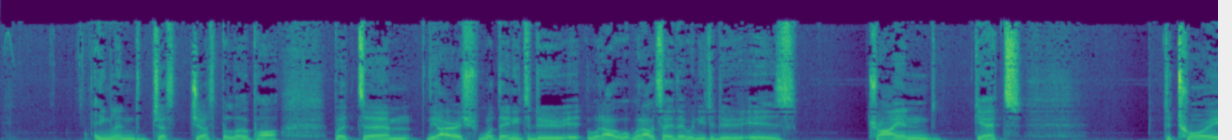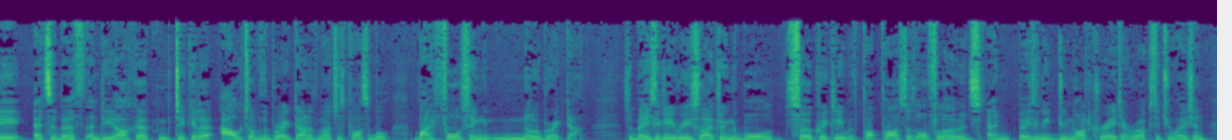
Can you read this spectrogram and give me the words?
England just just below par. But um, the Irish, what they need to do, what I what I would say they would need to do is try and get du Toit, Etzebeth, and de Jager in particular out of the breakdown as much as possible by forcing no breakdown. So basically, recycling the ball so quickly with pop passes, offloads, and basically do not create a ruck situation.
